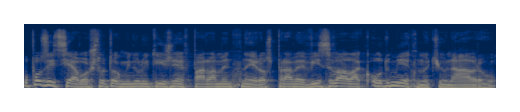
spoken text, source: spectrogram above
Opozícia vo štvrtok minulý týždeň v parlamentnej rozprave vyzvala k odmietnutiu návrhu.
